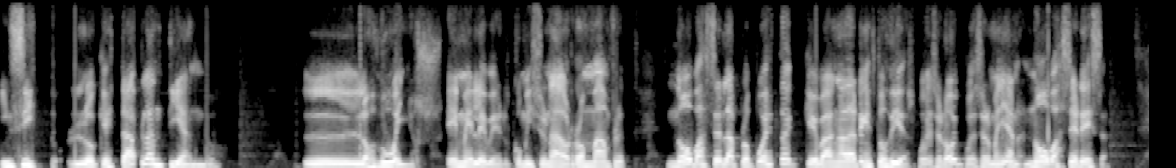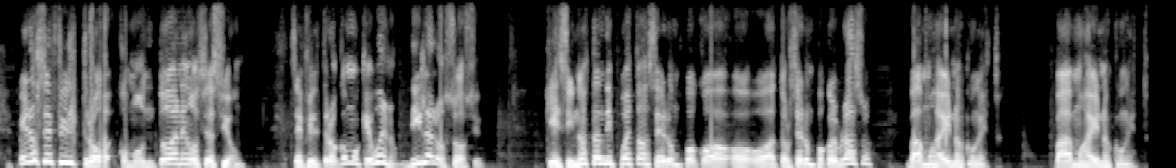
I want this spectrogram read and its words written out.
insisto, lo que está planteando los dueños, MLB, el comisionado Ron Manfred, no va a ser la propuesta que van a dar en estos días. Puede ser hoy, puede ser mañana. No va a ser esa. Pero se filtró, como en toda negociación, se filtró como que, bueno, dile a los socios que si no están dispuestos a hacer un poco o a torcer un poco el brazo, vamos a irnos con esto. Vamos a irnos con esto.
